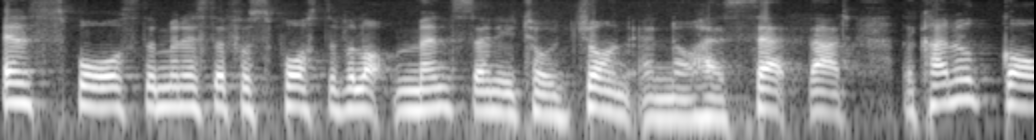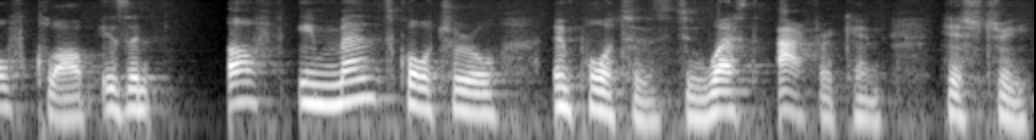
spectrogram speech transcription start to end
In sports, the Minister for Sports Development, Senator John Enoh, has said that the Kano Golf Club is an of immense cultural importance to West African history.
